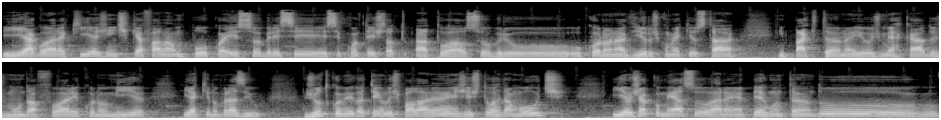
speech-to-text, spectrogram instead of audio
e agora aqui a gente quer falar um pouco aí sobre esse, esse contexto atu atual, sobre o, o coronavírus, como é que isso está impactando aí os mercados mundo afora, a economia e aqui no Brasil. Junto comigo eu tenho o Luiz Paulo Aranha, gestor da Molt, e eu já começo, Aranha, perguntando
